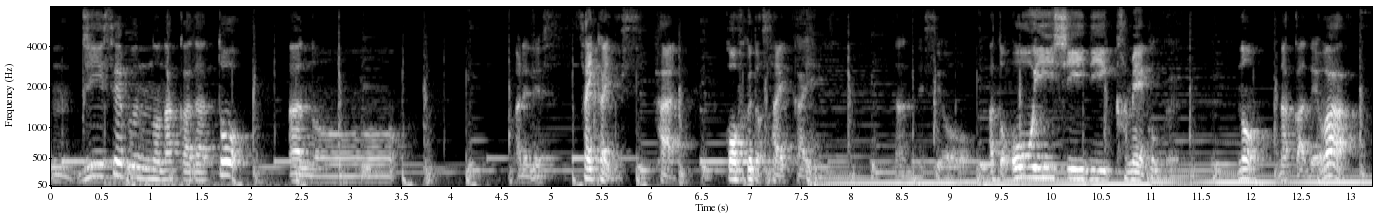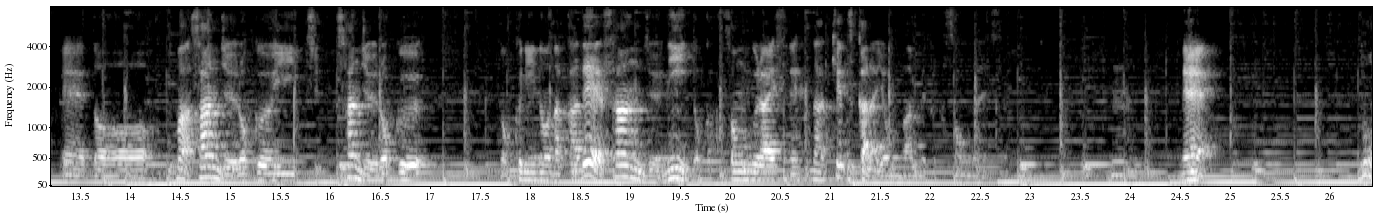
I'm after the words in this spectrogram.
うん、G7 の中だと、あのー、あれです。最下位です。はい。幸福度最下位なんですよ。あと OECD 加盟国の中では、えっ、ー、と、まあ36位、36の国の中で32位とか、そんぐらいですね。なケツから4番目とか、そんぐらいですよ。うん。ねどう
